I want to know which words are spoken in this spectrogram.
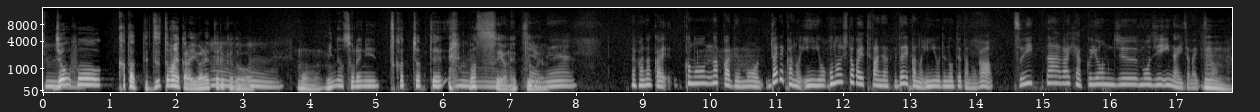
うん。情報型ってずっと前から言われてるけど、うんうん。もうみんなそれに使っちゃってますよねっていう。ね。だからなんかこの中でも誰かの引用この人が言ってたんじゃなくて誰かの引用で載ってたのがツイッターが140文字以内じゃないですか、うん。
